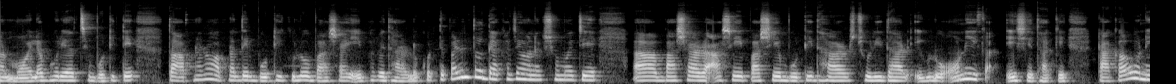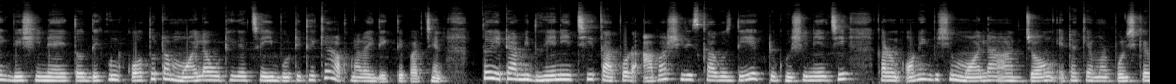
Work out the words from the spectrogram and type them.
আর ময়লা ভরে আছে বটিতে, তো আপনারাও আপনাদের বটিগুলো বাসায় এভাবে ধারালো করতে পারেন। তো দেখা যায় অনেক সময় যে বাসার আশেপাশে বটি ধার ছুরি এগুলো অনেক এসে থাকে। টাকাও অনেক বেশি নেয়। তো দেখুন, কতটা ময়লা উঠে গেছে এই বটি থেকে, আপনারাই দেখতে পাচ্ছেন তো এটা আমি ধুয়ে নিয়েছি, তারপর আবার সিরিজ কাগজ দিয়ে একটু ঘষে নিয়েছি, কারণ অনেক বেশি ময়লা আর জং এটাকে আমার পরিষ্কার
